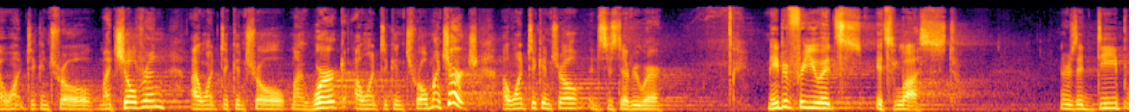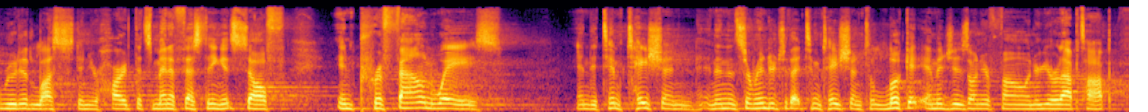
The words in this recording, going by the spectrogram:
I want to control my children. I want to control my work. I want to control my church. I want to control, it's just everywhere. Maybe for you, it's, it's lust. There's a deep rooted lust in your heart that's manifesting itself in profound ways. And the temptation, and then the surrender to that temptation to look at images on your phone or your laptop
